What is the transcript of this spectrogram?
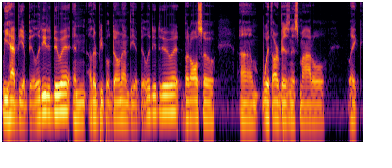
we have the ability to do it and other people don't have the ability to do it, but also um, with our business model, like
